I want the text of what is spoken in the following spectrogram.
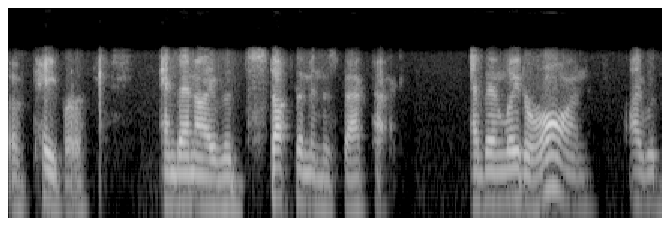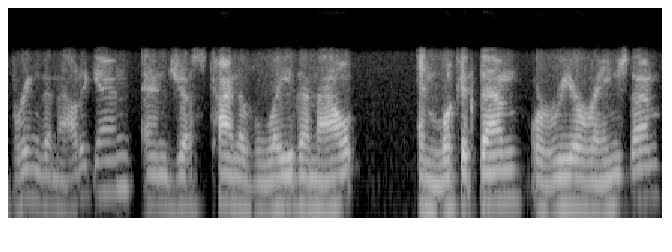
of paper, and then I would stuff them in this backpack. And then later on, I would bring them out again and just kind of lay them out and look at them or rearrange them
